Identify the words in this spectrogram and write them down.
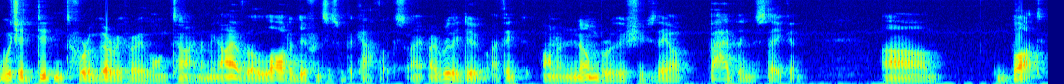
which it didn't for a very, very long time. I mean, I have a lot of differences with the Catholics. I, I really do. I think on a number of issues, they are badly mistaken. Um, but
